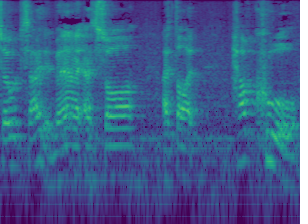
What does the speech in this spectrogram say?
so excited, man. I, I saw. I thought, how cool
